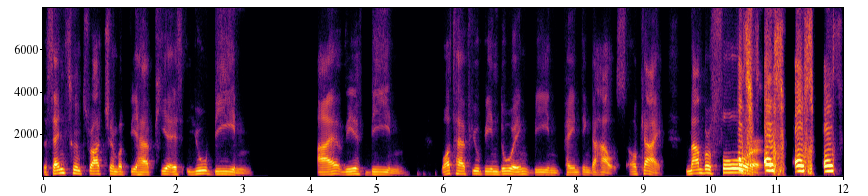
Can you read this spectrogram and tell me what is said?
The sentence construction, what we have here is you been, I, we've been. What have you been doing? Been painting the house. Okay. Number four. S, S, S.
